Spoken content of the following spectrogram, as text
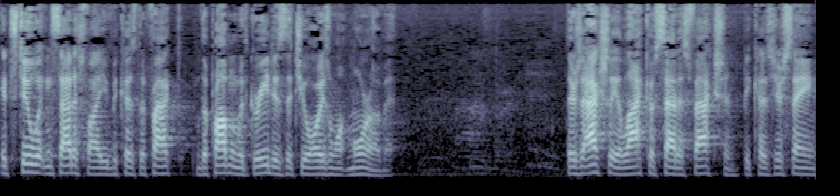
It still wouldn't satisfy you because the fact the problem with greed is that you always want more of it. There's actually a lack of satisfaction because you're saying,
